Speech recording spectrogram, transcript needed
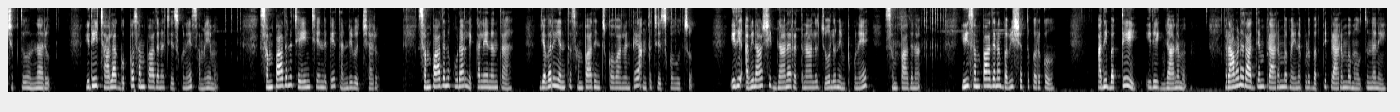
చెప్తూ ఉన్నారు. ఇది చాలా గొప్ప సంపాదన చేసుకునే సమయము. సంపాదన చేయించేందుకే తండ్రి వచ్చారు. సంపాదన కూడా లెక్కలేనంత ఎవరు ఎంత సంపాదించుకోవాలంటే అంత చేసుకోవచ్చు. ఇది అవినాశి జ్ఞానరత్నాలు జోలు నింపుకునే సంపాదన. ఈ సంపాదన భవిష్యత్తు కొరకు అది భక్తి ఇది జ్ఞానము. రావణ రాజ్యం ప్రారంభమైనప్పుడు భక్తి ప్రారంభమవుతుందని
